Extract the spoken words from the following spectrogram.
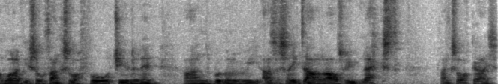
and what have you. So thanks a lot for tuning in, and we're going to be, as I say, down at Owls Hoot next. Thanks a lot, guys.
